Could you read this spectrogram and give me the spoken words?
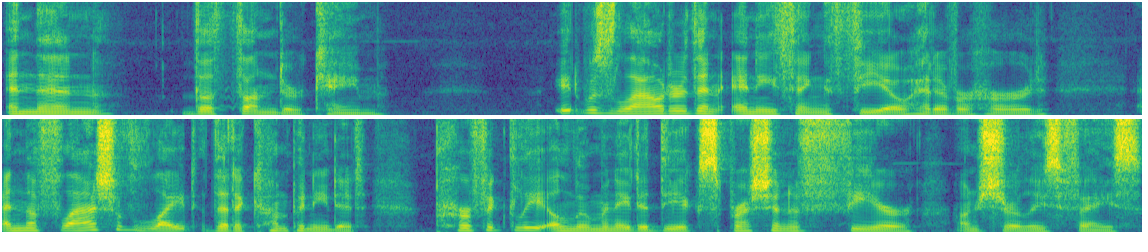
And then the thunder came. It was louder than anything Theo had ever heard, and the flash of light that accompanied it perfectly illuminated the expression of fear on Shirley's face,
